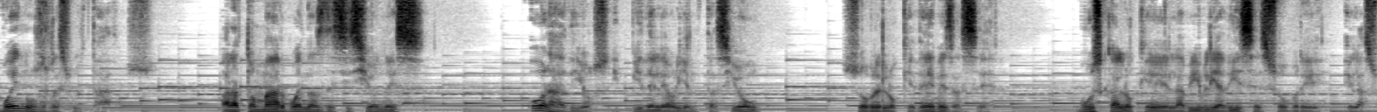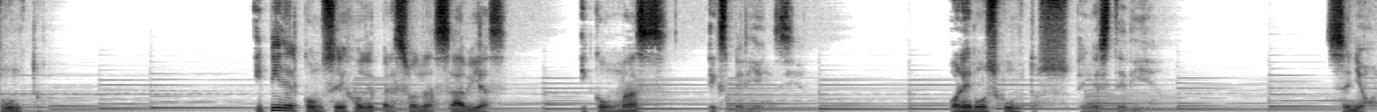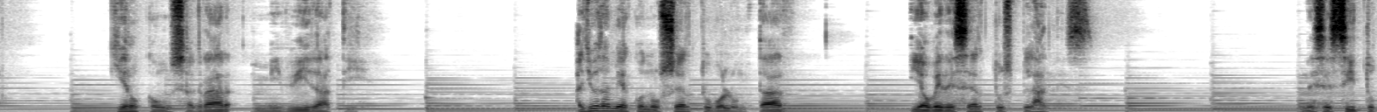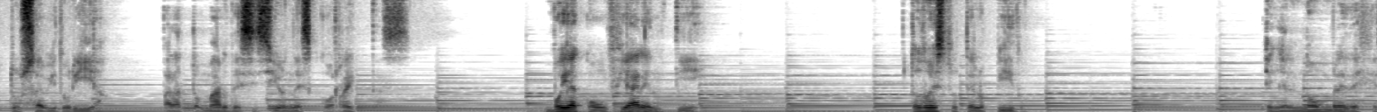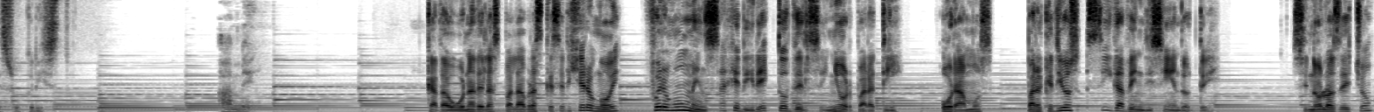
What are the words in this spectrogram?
buenos resultados. Para tomar buenas decisiones, ora a Dios y pídele orientación sobre lo que debes hacer. Busca lo que la Biblia dice sobre el asunto y pide el consejo de personas sabias y con más experiencia. Oremos juntos en este día. Señor, quiero consagrar mi vida a ti. Ayúdame a conocer tu voluntad y a obedecer tus planes Necesito tu sabiduría para tomar decisiones correctas. Voy a confiar en ti. Todo esto te lo pido en el nombre de Jesucristo. Amén. Cada una de las palabras que se dijeron hoy fueron un mensaje directo del Señor para ti. Oramos para que Dios siga bendiciéndote. Si no lo has hecho,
